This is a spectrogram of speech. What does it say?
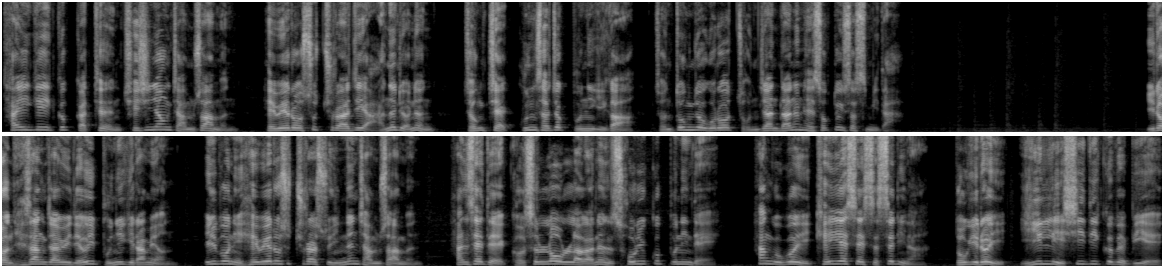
타이게이급 같은 최신형 잠수함은 해외로 수출하지 않으려는 정책 군사적 분위기가 전통적으로 존재한다는 해석도 있었습니다. 이런 해상자위대의 분위기라면 일본이 해외로 수출할 수 있는 잠수함은 한 세대 거슬러 올라가는 소류급 뿐인데 한국의 KSS-3나 독일의 212CD급에 비해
